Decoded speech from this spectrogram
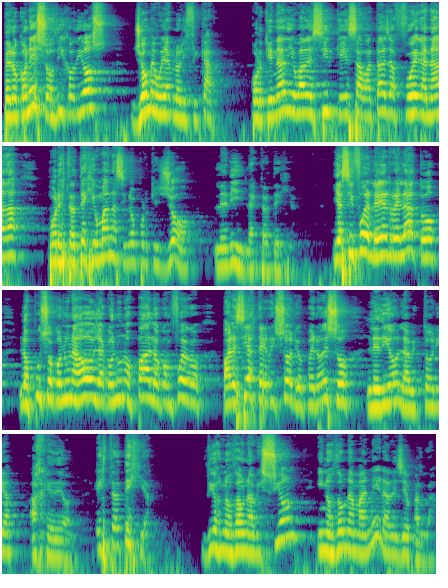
Pero con esos, dijo Dios, yo me voy a glorificar. Porque nadie va a decir que esa batalla fue ganada por estrategia humana, sino porque yo le di la estrategia. Y así fue, leí el relato, los puso con una olla, con unos palos, con fuego, parecía hasta irrisorio, pero eso le dio la victoria a Gedeón. Estrategia. Dios nos da una visión y nos da una manera de llevarla.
